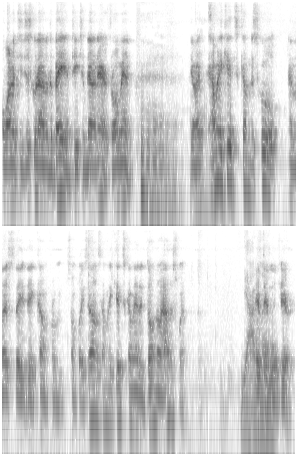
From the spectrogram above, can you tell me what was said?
well, why don't you just go down to the bay and teach them down there? Throw them in. you know, how many kids come to school unless they, they come from someplace else? How many kids come in and don't know how to swim? Yeah, I don't if know. they live here.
